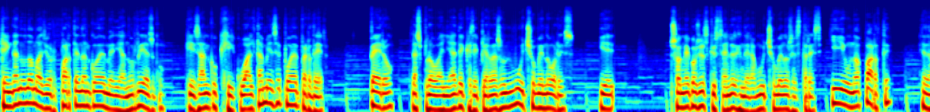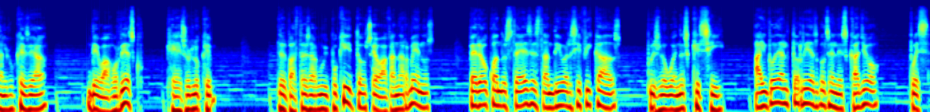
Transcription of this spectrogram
tengan una mayor parte en algo de mediano riesgo, que es algo que igual también se puede perder, pero las probabilidades de que se pierda son mucho menores y son negocios que a ustedes les genera mucho menos estrés. Y una parte en algo que sea de bajo riesgo, que eso es lo que les va a estresar muy poquito, se va a ganar menos, pero cuando ustedes están diversificados, pues lo bueno es que si algo de alto riesgo se les cayó, pues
